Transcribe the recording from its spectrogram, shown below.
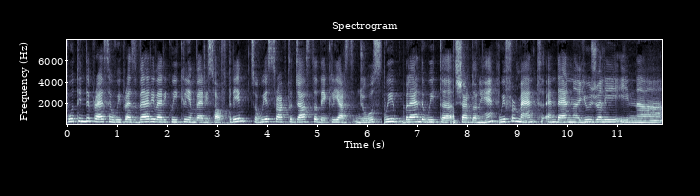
put in the press and we press very very quickly and very softly so we extract just the clear juice we blend with uh, chardonnay we ferment and then usually in uh,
